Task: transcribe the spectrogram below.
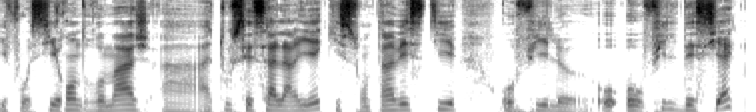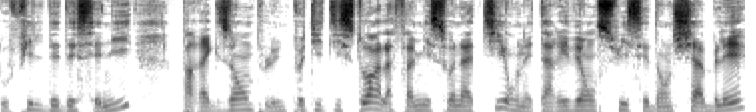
Il faut aussi rendre hommage à, tous ces salariés qui sont investis au fil, au, fil des siècles, au fil des décennies. Par exemple, une petite histoire, la famille Sonati, on est arrivé en Suisse et dans le Chablais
